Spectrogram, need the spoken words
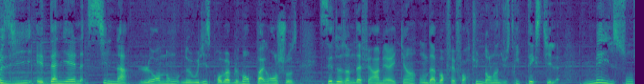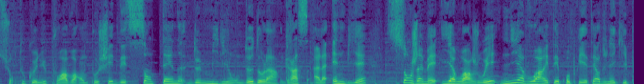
Ozzy et Daniel Silna. Leurs noms ne vous disent probablement pas grand-chose. Ces deux hommes d'affaires américains ont d'abord fait fortune dans l'industrie textile, mais ils sont surtout connus pour avoir empoché des centaines de millions de dollars grâce à la NBA sans jamais y avoir joué ni avoir été propriétaire d'une équipe.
